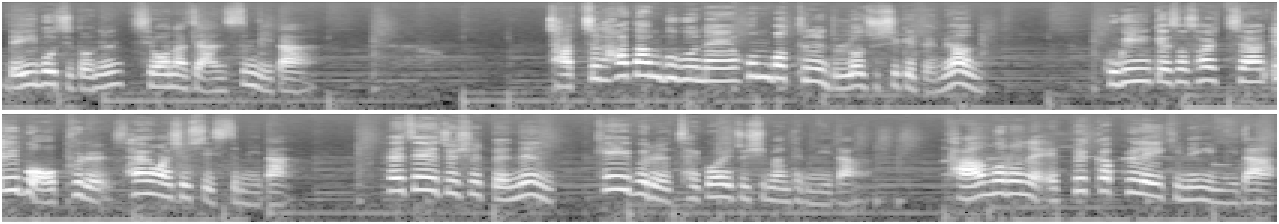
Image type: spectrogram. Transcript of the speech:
네이버 지도는 지원하지 않습니다. 좌측 하단 부분의 홈 버튼을 눌러주시게 되면 고객님께서 설치한 일부 어플을 사용하실 수 있습니다. 해제해 주실 때는 케이블을 제거해 주시면 됩니다. 다음으로는 애플 카플레이 기능입니다.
